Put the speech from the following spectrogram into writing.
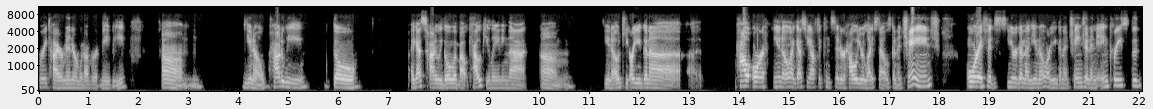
retirement or whatever it may be. Um you know how do we go i guess how do we go about calculating that? Um you know are you gonna uh, how or you know i guess you have to consider how your lifestyle is to change or if it's you're gonna you know are you gonna change it and increase the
